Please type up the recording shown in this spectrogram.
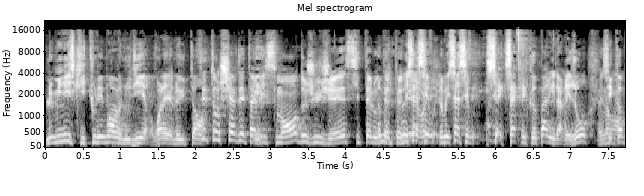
Le ministre qui, tous les mois, va nous dire, voilà, il y en a eu tant. C'est au chef d'établissement de juger si tel ou tel tenue... Non, mais ça, c'est ça, quelque part, il a raison. C'est comme...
